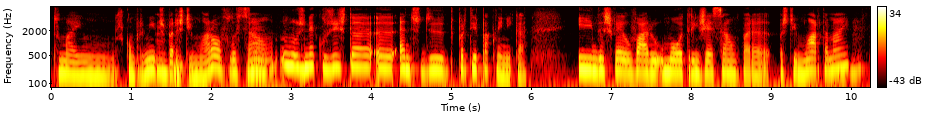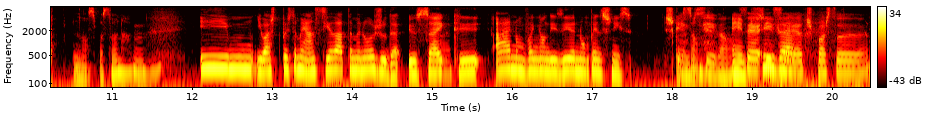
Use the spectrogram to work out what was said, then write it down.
tomei uns comprimidos uhum. para estimular a ovulação Sim. no ginecologista uh, antes de, de, partir para a clínica. E ainda cheguei a levar uma outra injeção para, para estimular também, uhum. não se passou nada. Uhum. E hum, eu acho que depois também a ansiedade também não ajuda. Eu sei claro. que, ah, não me venham dizer, não penses nisso esqueçam. É impossível. É impossível. Isso é, isso é a resposta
